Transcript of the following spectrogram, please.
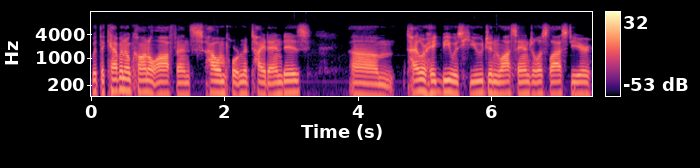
with the Kevin O'Connell offense how important a tight end is. Um, Tyler Higbee was huge in Los Angeles last year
